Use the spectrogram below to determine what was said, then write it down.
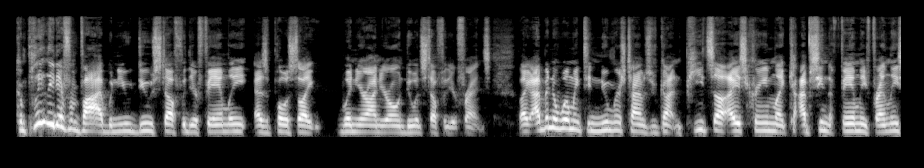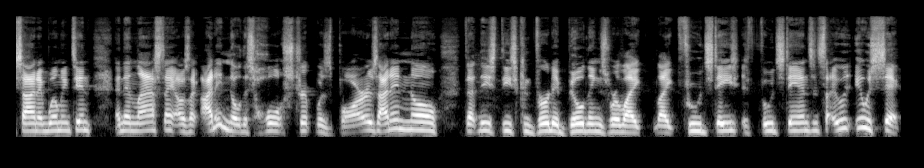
Completely different vibe when you do stuff with your family as opposed to like when you're on your own doing stuff with your friends. Like I've been to Wilmington numerous times. We've gotten pizza, ice cream. Like I've seen the family friendly side of Wilmington. And then last night I was like, I didn't know this whole strip was bars. I didn't know that these these converted buildings were like like food stays food stands and stuff. It was, it was sick.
